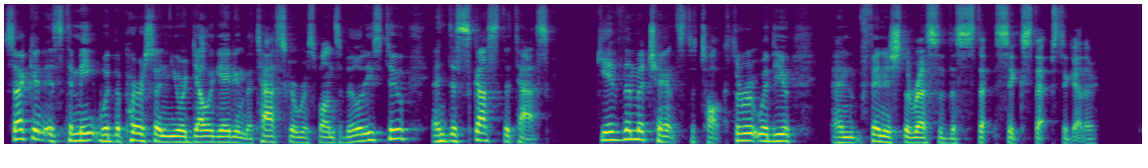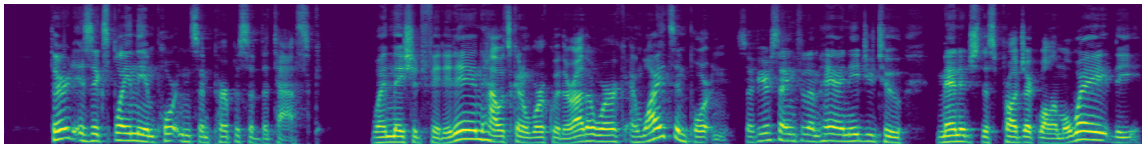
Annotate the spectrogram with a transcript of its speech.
Second is to meet with the person you're delegating the task or responsibilities to and discuss the task. Give them a chance to talk through it with you and finish the rest of the st- six steps together. Third is explain the importance and purpose of the task when they should fit it in, how it's going to work with their other work, and why it's important. So if you're saying to them, hey, I need you to manage this project while I'm away, the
